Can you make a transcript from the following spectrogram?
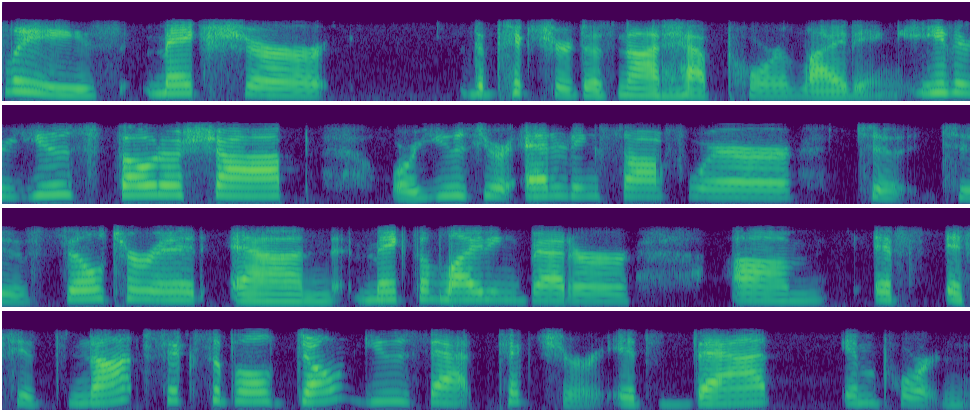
Please make sure the picture does not have poor lighting. Either use Photoshop or use your editing software to to filter it and make the lighting better. Um, if if it's not fixable, don't use that picture. It's that important.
